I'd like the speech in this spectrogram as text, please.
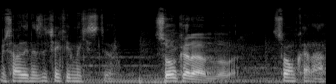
müsaadenizle çekilmek istiyorum. Son kararın mı var? Son karar.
